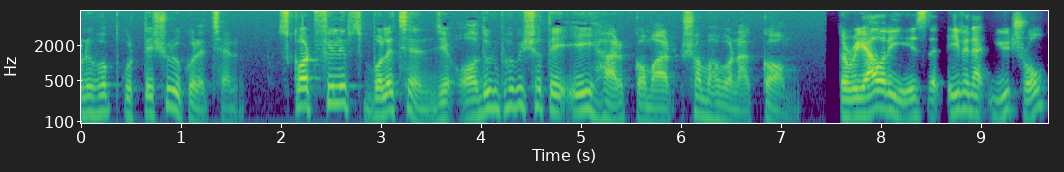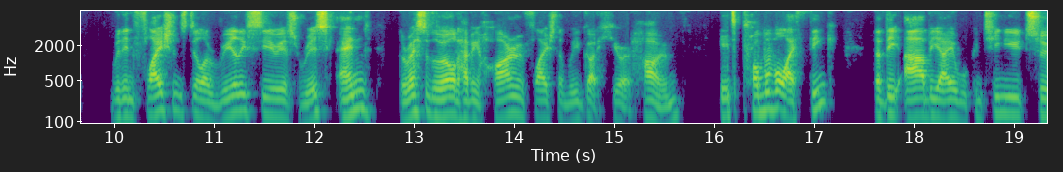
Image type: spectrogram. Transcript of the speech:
অনুভব করতে শুরু করেছেন স্কট ফিলিপস বলেছেন যে অদূর ভবিষ্যতে এই হার কমার সম্ভাবনা কম The reality is that even at neutral, with inflation still a really serious risk and the rest of the world having higher inflation than we've got here at home, it's probable, I think, that the RBA will continue to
